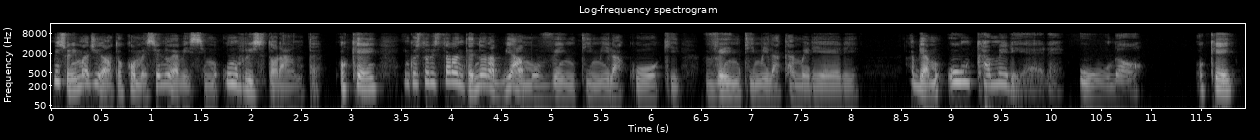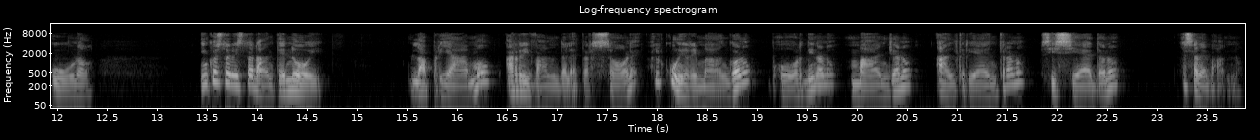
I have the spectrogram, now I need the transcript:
mi sono immaginato come se noi avessimo un ristorante, ok? In questo ristorante non abbiamo 20.000 cuochi, 20.000 camerieri, abbiamo un cameriere, uno, ok? Uno. In questo ristorante noi l'apriamo, arrivano delle persone, alcuni rimangono, ordinano, mangiano, altri entrano, si siedono e se ne vanno.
